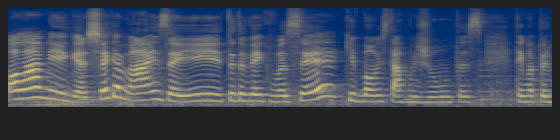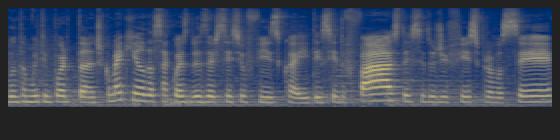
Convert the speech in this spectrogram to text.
Olá, amiga! Chega mais aí, tudo bem com você? Que bom estarmos juntas. Tem uma pergunta muito importante: como é que anda essa coisa do exercício físico aí? Tem sido fácil, tem sido difícil para você?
